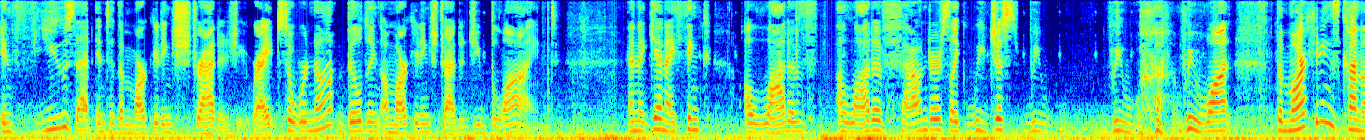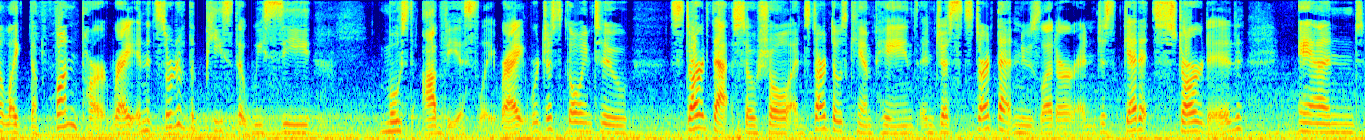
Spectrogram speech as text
infuse that into the marketing strategy, right? So we're not building a marketing strategy blind. And again, I think a lot of a lot of founders like we just we we we want the marketing's kind of like the fun part, right? And it's sort of the piece that we see most obviously, right? We're just going to start that social and start those campaigns and just start that newsletter and just get it started and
